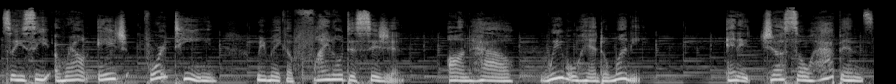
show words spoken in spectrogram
So you see, around age 14, we make a final decision on how we will handle money. And it just so happens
